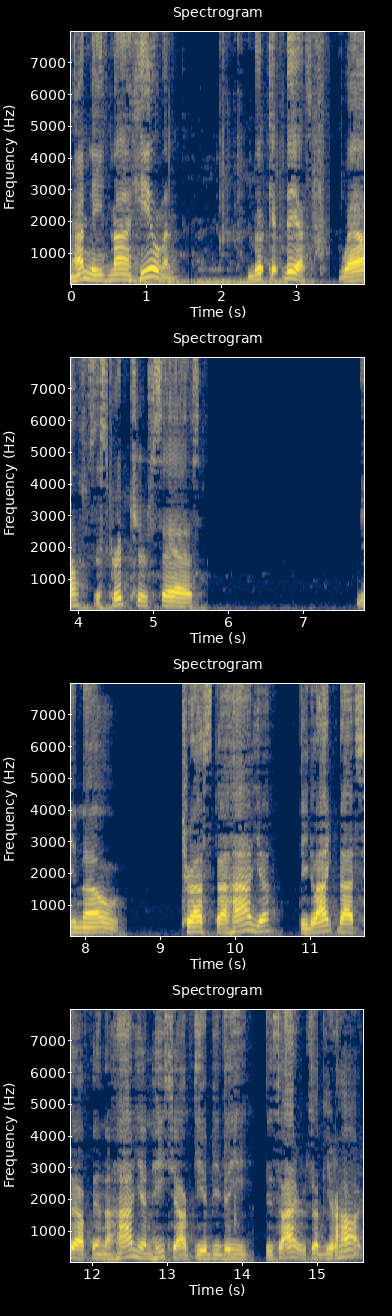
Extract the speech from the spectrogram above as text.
I need my healing. Look at this. Well, the scripture says, you know, trust Ahaya, delight thyself in the high, and he shall give you the desires of your heart.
